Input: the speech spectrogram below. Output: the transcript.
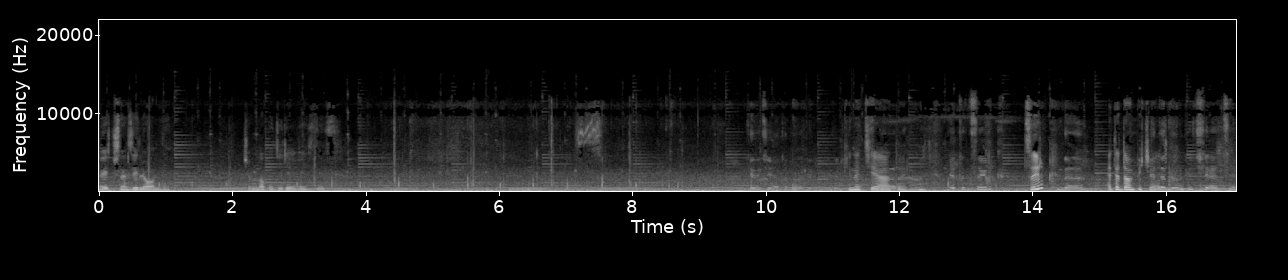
Вечно зеленый. Очень много деревьев здесь. Кинотеатр вроде. Кинотеатр. Это цирк, Цирк? да. Это дом Это печати. дом печати.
